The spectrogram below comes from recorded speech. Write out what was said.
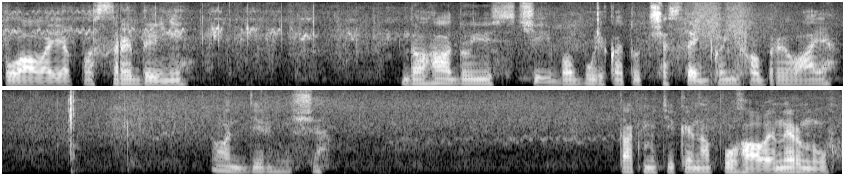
плаває посередині. Догадуюсь, чий. Бабулька тут частенько їх обриває. От дірміще. Так ми тільки напугали, нирнув.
